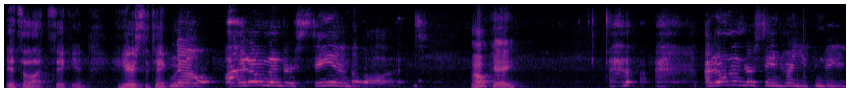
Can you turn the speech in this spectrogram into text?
It's a lot to take in. Here's the takeaway. No, I don't understand a lot. Okay. I don't understand how you can do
